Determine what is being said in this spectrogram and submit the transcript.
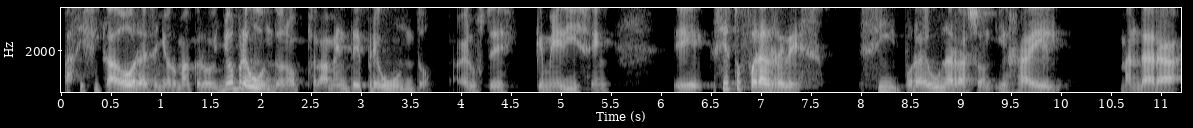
pacificador al señor Macron, yo pregunto, ¿no? Solamente pregunto, a ver ustedes qué me dicen. Eh, si esto fuera al revés, si por alguna razón Israel mandara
